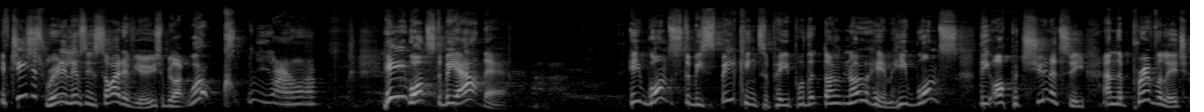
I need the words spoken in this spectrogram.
If Jesus really lives inside of you, you should be like, well, he wants to be out there. He wants to be speaking to people that don't know him. He wants the opportunity and the privilege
